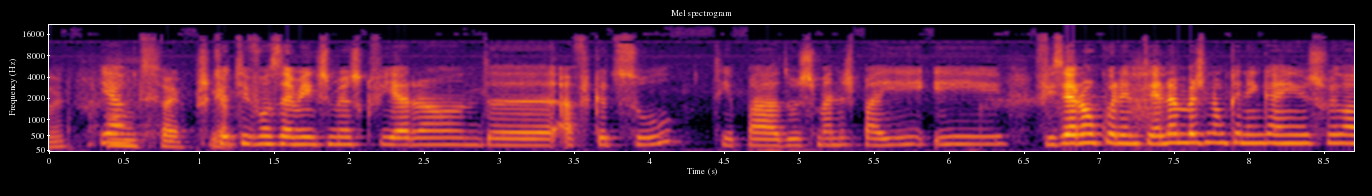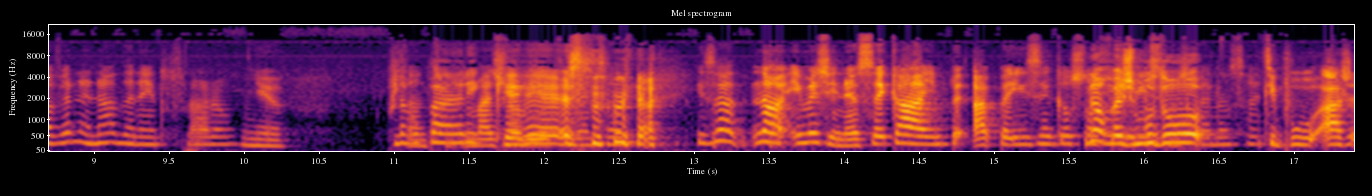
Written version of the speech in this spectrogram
bem? Yeah. Não sei. Porque eu tive uns amigos meus que vieram da África do Sul, tipo há duas semanas para aí, e fizeram a quarentena, mas nunca ninguém os foi lá ver, nem nada, nem telefonaram. Yeah. Portanto, Nobody mais cares. Exato. Não, imagina, eu sei que há, há países em que eles estão Não, mas mudou. eu não sei. Tipo, acho,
